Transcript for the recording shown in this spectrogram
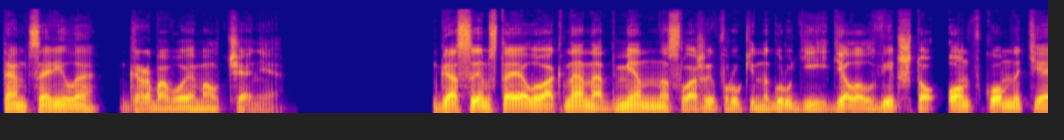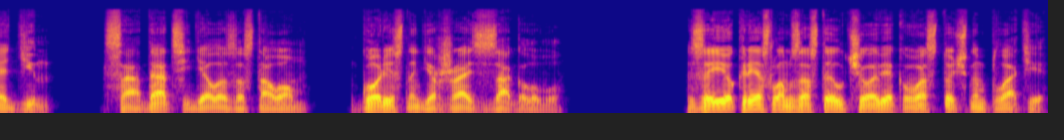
Там царило гробовое молчание. Гасым стоял у окна, надменно сложив руки на груди, и делал вид, что он в комнате один. Саадат сидела за столом, горестно держась за голову. За ее креслом застыл человек в восточном платье.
